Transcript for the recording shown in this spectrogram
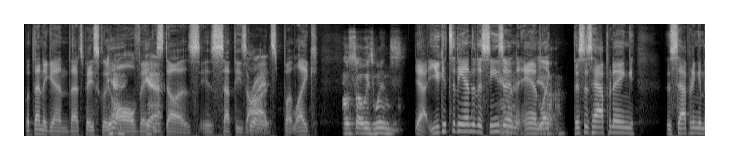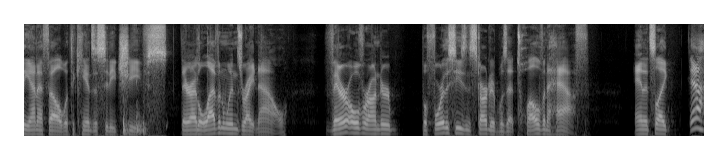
But then again, that's basically Yeah, all Vegas yeah. does is set these Right. odds. But like, House always wins. Yeah, you get to the end of the season Yeah, and like this is happening this is happening in the NFL with the Kansas City Chiefs. They're at 11 wins right now. Their over under before the season started was at 12 and a half. And it's like Yeah,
